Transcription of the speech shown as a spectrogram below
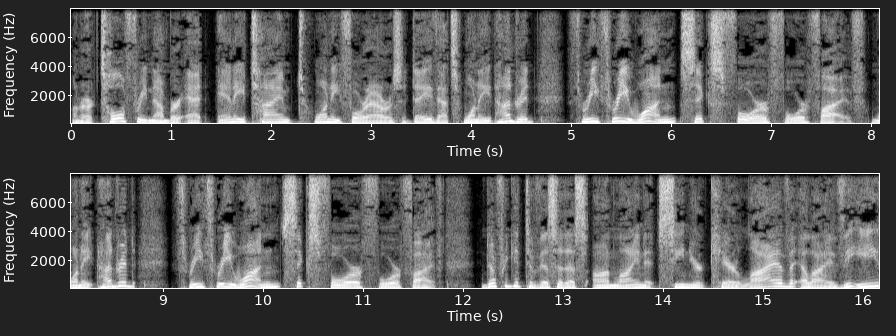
on our toll free number at any time 24 hours a day. That's 1-800-331-6445. 1-800-331-6445. Don't forget to visit us online at Senior Care Live, L-I-V-E,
